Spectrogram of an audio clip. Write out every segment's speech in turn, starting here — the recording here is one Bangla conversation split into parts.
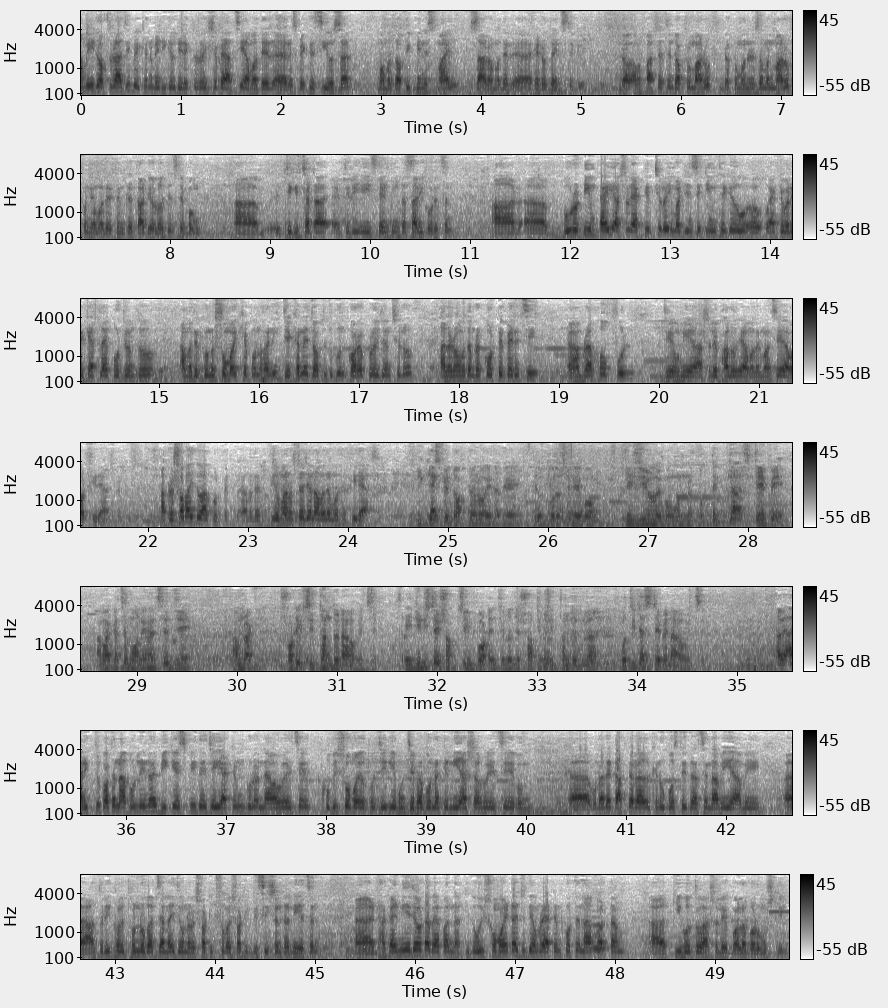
আমি ডক্টর রাজীব, এখানে মেডিকেল ডিরেক্টর হিসেবে আছি আমাদের respected CEO sir Mohammad Tawfiq bin Ismail sir আমাদের হেড অফ দ্য ইনস্টিটিউট আমার পাশে আছেন ডক্টর মারুফ, ডক্টর মনিরুজ্জামান মারুফ, উনি আমাদের এখানকার কার্ডিওলজিস্ট এবং চিকিৎসাটা অ্যাকচুয়ালি এই স্ট্যান্টিংটা সারি করেছেন। আর পুরো টিমটাই আসলে অ্যাক্টিভ ছিল ইমার্জেন্সি টিম থেকে একেবারে ক্যাটলায় পর্যন্ত আমাদের কোনো সময় ক্ষেপণ হয়নি। যেখানে যতটুকুন করার প্রয়োজন ছিল, আল্লাহর রহমতে আমরা করতে পেরেছি। আমরা হোপফুল যে উনি আসলে ভালো হয়ে আমাদের মাঝে আবার ফিরে আসবেন। আপনারা সবাই দোয়া করবেন আমাদের প্রিয় মানুষটা যেন আমাদের মধ্যে ফিরে আসে। বিকেএসপি ডক্টরও এটাতে হেল্প করেছেন এবং ফিজিও এবং অন্য প্রত্যেকটা স্টেপে আমার কাছে মনে হয়েছে যে আমরা সঠিক সিদ্ধান্ত নেওয়া হয়েছে। এই জিনিসটাই সবচেয়ে ইম্পর্টেন্ট ছিল যে সঠিক সিদ্ধান্তগুলো প্রতিটা স্টেপে নেওয়া হয়েছে। আমি আরেকটু কথা না বললেই নয় বিকেএসপিতে যে অ্যাটেম্পগুলো নেওয়া হয়েছে, খুবই সময় উপযোগী এবং যেভাবে ওনাকে নিয়ে আসা হয়েছে এবং ওনাদের ডাক্তাররা এখানে উপস্থিত আছেন, আমি আমি আন্তরিকভাবে ধন্যবাদ জানাই যে ওনারা সঠিক সময় সঠিক ডিসিশনটা নিয়েছেন। ঢাকায় নিয়ে যাওয়াটা ব্যাপার না, কিন্তু ওই সময়টা যদি আমরা অ্যাটেন্ড করতে না পারতাম কি হতো আসলে বলা বড় মুশকিল।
